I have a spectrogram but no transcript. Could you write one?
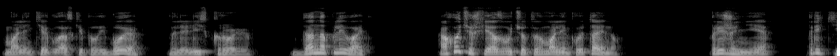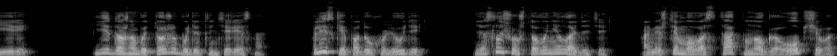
Маленькие глазки плейбоя налились кровью. Да наплевать. А хочешь, я озвучу твою маленькую тайну? При жене, при Кире. Ей, должно быть, тоже будет интересно. Близкие по духу люди. Я слышал, что вы не ладите, а между тем у вас так много общего.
